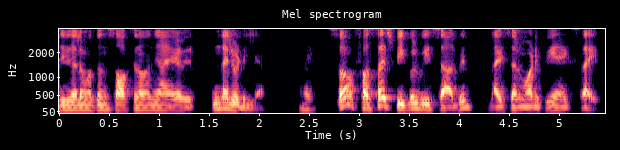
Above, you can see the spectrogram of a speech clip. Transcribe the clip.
ജീവിതകാലം മൊത്തം സോക്സ് ഇടാൻ പറഞ്ഞാൽ അയാൾ എന്തായാലും ഇടില്ല. So first such people we start with lifestyle modification exercise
